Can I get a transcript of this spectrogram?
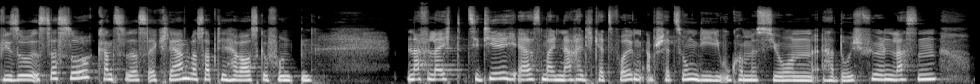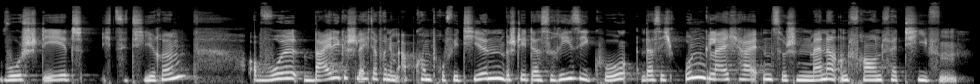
Wieso ist das so? Kannst du das erklären? Was habt ihr herausgefunden? Na, vielleicht zitiere ich erstmal die Nachhaltigkeitsfolgenabschätzung, die die EU-Kommission hat durchführen lassen, wo steht, ich zitiere, obwohl beide Geschlechter von dem Abkommen profitieren, besteht das Risiko, dass sich Ungleichheiten zwischen Männern und Frauen vertiefen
